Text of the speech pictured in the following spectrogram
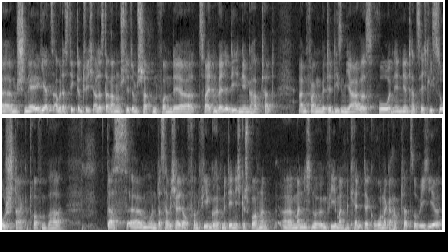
ähm, schnell jetzt, aber das liegt natürlich alles daran und steht im Schatten von der zweiten Welle, die Indien gehabt hat, Anfang, Mitte diesen Jahres, wo in Indien tatsächlich so stark getroffen war, dass, ähm, und das habe ich halt auch von vielen gehört, mit denen ich gesprochen habe, äh, man nicht nur irgendwie jemanden kennt, der Corona gehabt hat, so wie hier,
